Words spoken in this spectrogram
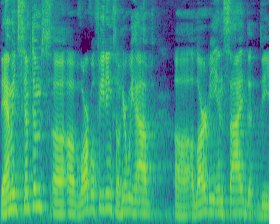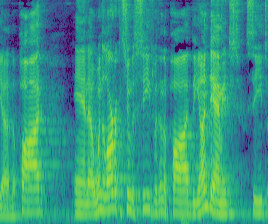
Damage symptoms uh, of larval feeding. So here we have uh, a larvae inside the, the, uh, the pod. And uh, when the larva consumes the seeds within the pod, the undamaged seeds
